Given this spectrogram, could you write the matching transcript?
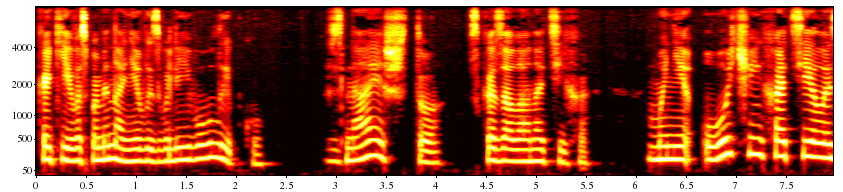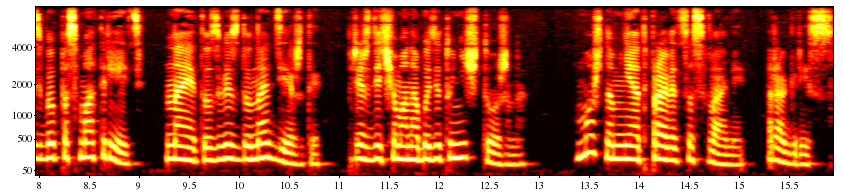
какие воспоминания вызвали его улыбку. «Знаешь что?» — сказала она тихо. «Мне очень хотелось бы посмотреть, на эту звезду надежды, прежде чем она будет уничтожена. Можно мне отправиться с вами, Рагрис?»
